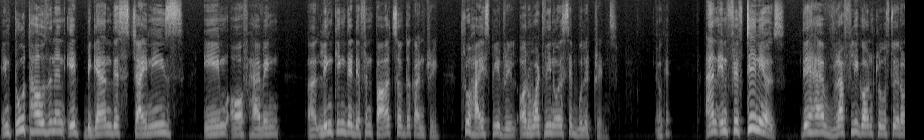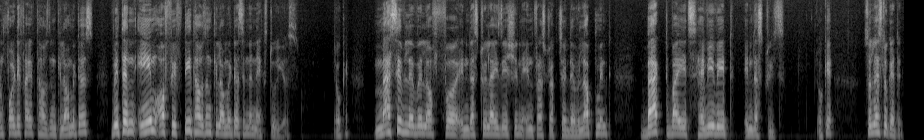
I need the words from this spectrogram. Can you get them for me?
in 2008 began this Chinese aim of having uh, linking the different parts of the country through high speed rail or what we know as say bullet trains. Okay, and in 15 years they have roughly gone close to around 45,000 kilometers with an aim of 50,000 kilometers in the next two years. Okay, massive level of uh, industrialization, infrastructure development, backed by its heavyweight industries. Okay, so let's look at it.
